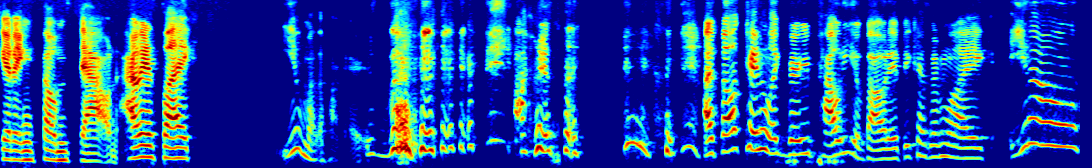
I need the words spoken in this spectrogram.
getting thumbs down. I was like, you motherfuckers. I was like, I felt kind of like very pouty about it because I'm like, you know,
